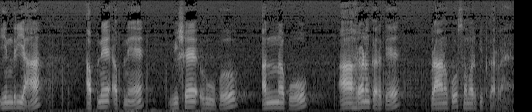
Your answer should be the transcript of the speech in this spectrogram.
इंद्रिया अपने अपने विषय रूप अन्न को आहरण करके प्राण को समर्पित कर रहे हैं।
